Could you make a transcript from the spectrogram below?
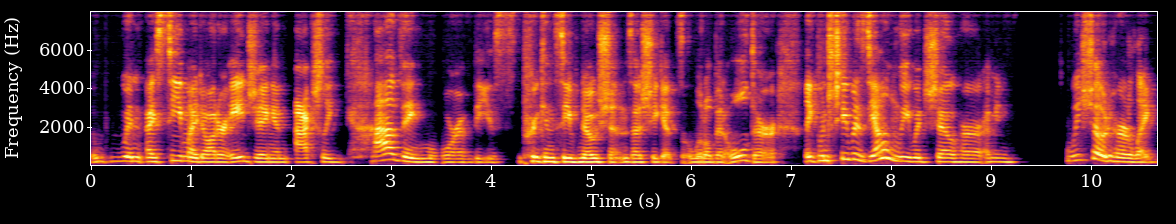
when I see my daughter aging and actually having more of these preconceived notions as she gets a little bit older. Like when she was young, we would show her, I mean, we showed her like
